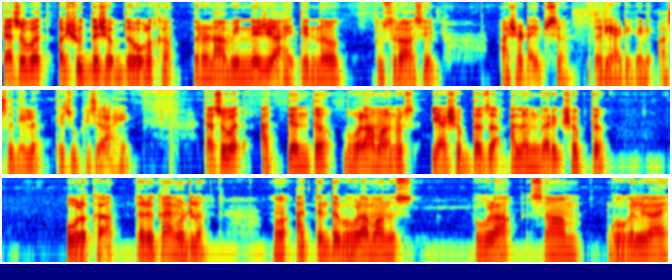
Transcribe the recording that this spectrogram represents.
त्यासोबत अशुद्ध शब्द ओळखा. तर नाविन्य जे आहे ते न दुसरं असेल अशा टाईपचं तर या ठिकाणी असं दिलं. ते चुकीचं आहे. त्यासोबत अत्यंत भोळा माणूस या शब्दाचा अलंकारिक शब्द ओळखा. तर काय म्हटलं? अत्यंत भोळा माणूस भोळा साम गोगलगाय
